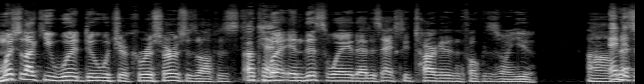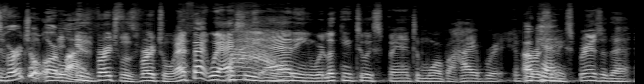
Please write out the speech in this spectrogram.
much like you would do with your career services office. Okay. But in this way that is actually targeted and focuses on you. Um, and that- it's virtual or live. it's virtual. It's virtual. In fact, we're actually Wow. adding. We're looking to expand to more of a hybrid in-person Okay. experience of that.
